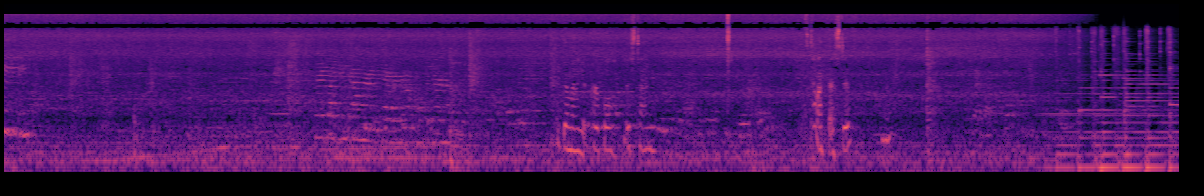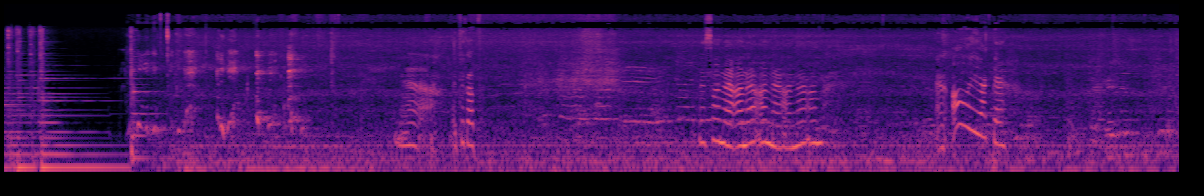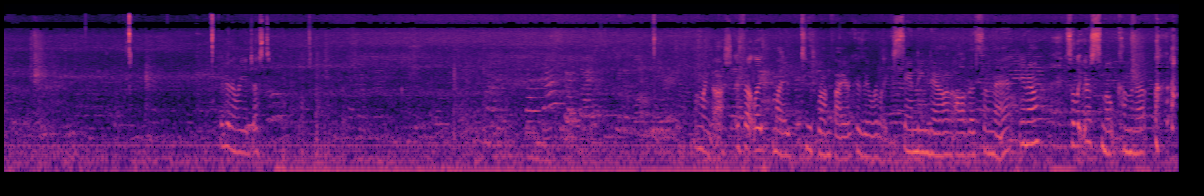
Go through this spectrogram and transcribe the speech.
I think I'm gonna get purple this time. It's kind of festive. Yeah, one, that one, that one, that one, that one, and all the way back there. They're gonna readjust. Oh my gosh, it felt like my teeth were on fire because they were like sanding down all the cement, you know? So like there's smoke coming up.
